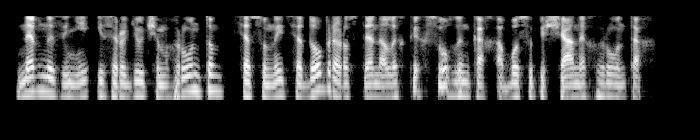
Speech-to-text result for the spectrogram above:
Не в низині із родючим ґрунтом ця суниця добре росте на легких суглинках або супіщаних ґрунтах.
